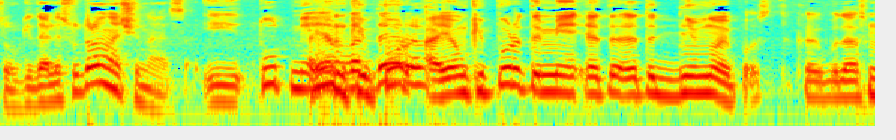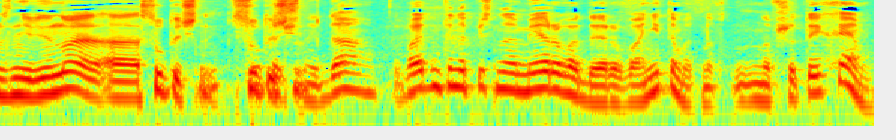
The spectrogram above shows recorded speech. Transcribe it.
Цом Гидалия с утра начинается. И тут а Йом Кипур, а Йом Кипур это, это, это дневной пост. Как бы, да, в смысле не дневной, а суточный. Суточный, суточный да. Поэтому тебе написано Мера Вадерова, они там это на Вшатейхем.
